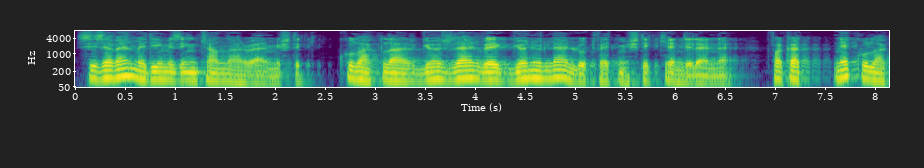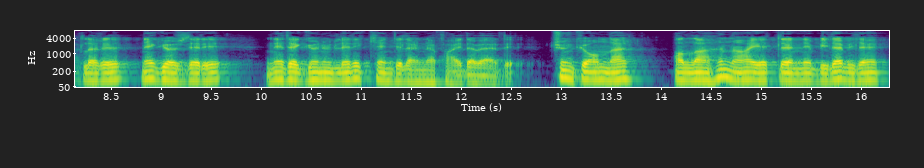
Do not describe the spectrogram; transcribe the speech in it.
size vermediğimiz imkanlar vermiştik. Kulaklar, gözler ve gönüller lütfetmiştik kendilerine. Fakat ne kulakları, ne gözleri, ne de gönülleri kendilerine fayda verdi. Çünkü onlar Allah'ın ayetlerini bile bile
